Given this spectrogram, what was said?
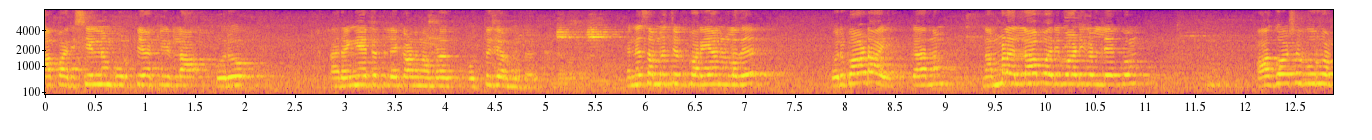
ആ പരിശീലനം പൂർത്തിയാക്കിയിട്ടുള്ള ഒരു അരങ്ങേറ്റത്തിലേക്കാണ് നമ്മൾ ഒത്തുചേർന്നത്. എന്നെ സംബന്ധിച്ച് പറയാനുള്ളത് ഒരുപാടായി. കാരണം നമ്മളെല്ലാ പരിപാടികളിലേക്കും ആഘോഷപൂർവം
